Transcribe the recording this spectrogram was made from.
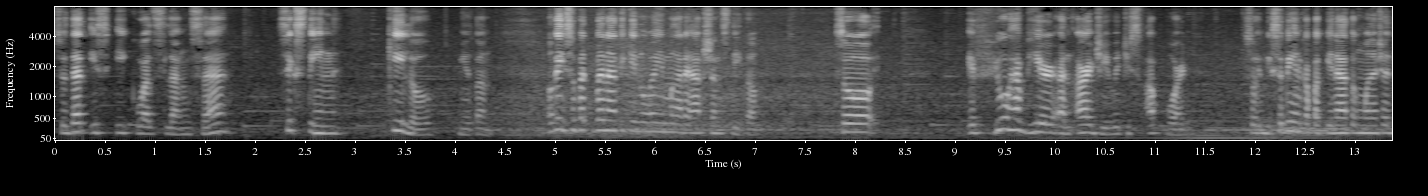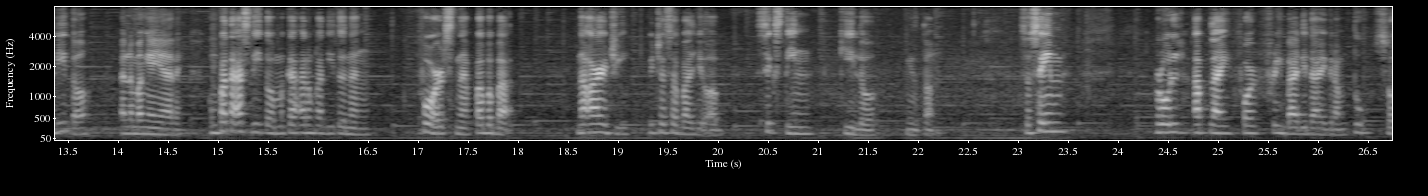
So that is equals lang sa 16 kilo Newton. Okay, so ba't ba natin kinuha yung mga reactions dito? So, if you have here an RG which is upward, so ibig sabihin kapag pinatong mo na siya dito, ano mangyayari? Kung pataas dito, magkakaroon ka dito ng force na pababa na RG which has a value of 16 kilo Newton. So same rule apply for free body diagram 2. So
